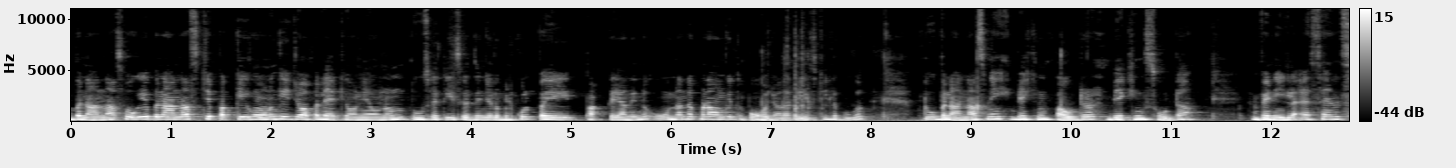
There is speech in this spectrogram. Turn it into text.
ਬਨਾਨਾਸ ਹੋ ਗਏ। ਬਨਾਨਾਸ ਜੇ ਪੱਕੇ ਹੋਣਗੇ, ਜੋ ਆਪਾਂ ਲੈ ਕੇ ਆਉਂਦੇ ਆ ਉਹਨਾਂ ਨੂੰ ਦੂਸਰੇ, ਤੀਸਰੇ ਦਿਨ ਜਦੋਂ ਬਿਲਕੁਲ ਪਏ, ਪੱਕ ਜਾਂਦੇ ਨੇ, ਉਹਨਾਂ ਦਾ ਬਣਾਉਂਗੇ ਤਾਂ ਬਹੁਤ ਜ਼ਿਆਦਾ ਟੇਸਟੀ ਲੱਗੂਗਾ। ਟੂ ਬਨਾਨਾਸ ਨੇ baking powder baking soda vanilla essence,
